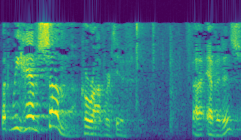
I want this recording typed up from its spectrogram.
But we have some corroborative uh, evidence,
